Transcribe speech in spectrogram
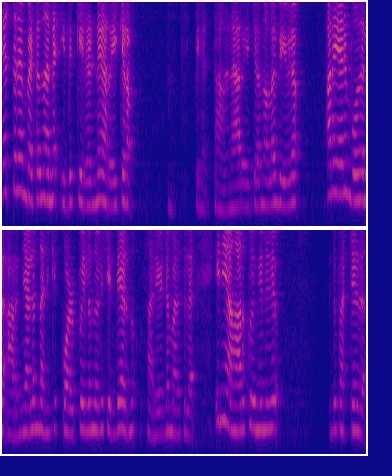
എത്രയും പെട്ടെന്ന് തന്നെ ഇത് കിരണിനെ അറിയിക്കണം. പിന്നെ താൻ അറിയിച്ചെന്നുള്ള വിവരം അറിയാനും പോകുന്നില്ല. അറിഞ്ഞാലും തനിക്ക് കുഴപ്പമില്ലെന്നൊരു ചിന്തയായിരുന്നു സരുവിന്റെ മനസ്സിൽ ഇനി ആർക്കും ഇങ്ങനൊരു ഇത് പറ്റരുത്.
